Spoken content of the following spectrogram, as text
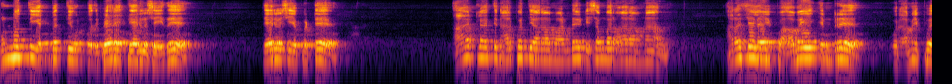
முன்னூத்தி எண்பத்தி ஒன்பது பேரை தேர்வு செய்து தேர்வு செய்யப்பட்டு ஆயிரத்தி தொள்ளாயிரத்தி நாற்பத்தி ஆறாம் ஆண்டு டிசம்பர் ஆறாம் நாள் அரசியலமைப்பு அவை என்று ஒரு அமைப்பு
